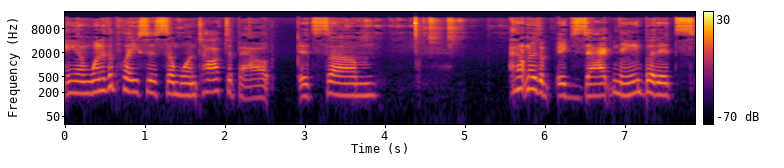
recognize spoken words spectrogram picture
And one of the places someone talked about, it's, um, I don't know the exact name, but it's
